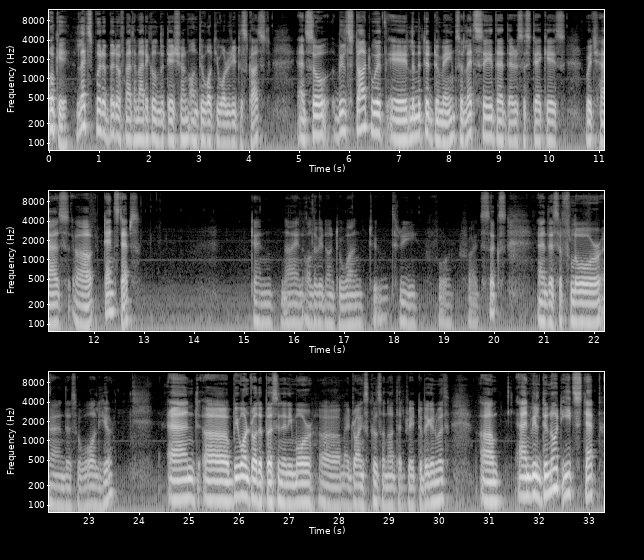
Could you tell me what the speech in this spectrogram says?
Okay, let's put a bit of mathematical notation onto what you already discussed. And so we'll start with a limited domain. So let's say that there is a staircase which has uh, 10 steps. 10, 9, all the way down to 1, 2, 3, 4, 5, 6. And there's a floor and there's a wall here. And uh, we won't draw the person anymore. Uh, my drawing skills are not that great to begin with. Um, and we'll denote each step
